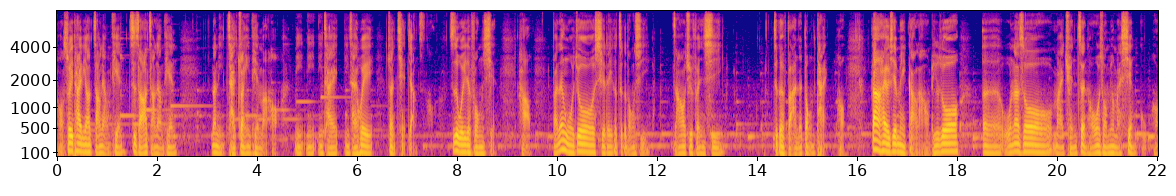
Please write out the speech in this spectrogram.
哦，所以他一定要涨两天，至少要涨两天，那你才赚一天嘛，哈，你你你才你才会赚钱这样子，哈，这是唯一的风险。好，反正我就写了一个这个东西，然后去分析这个法案的动态，好，当然还有一些没搞啦，比如说，呃，我那时候买权证哈，为什么没有买现股哈？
